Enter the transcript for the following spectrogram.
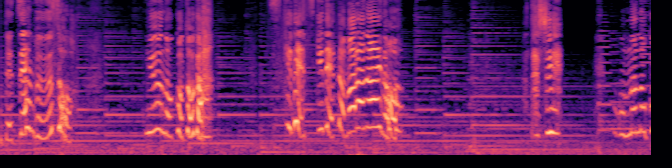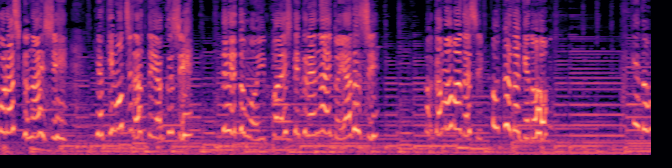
んて全部嘘。ユウのことが好きで好きでたまらないの。私女の子らしくないしやきもちだって焼くしデートもいっぱいしてくれないと嫌だしわがままだしバカだけど。だけど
